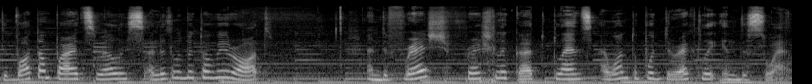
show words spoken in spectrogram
the bottom parts well is a little bit of a rot and the fresh, freshly cut plants I want to put directly in the soil.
